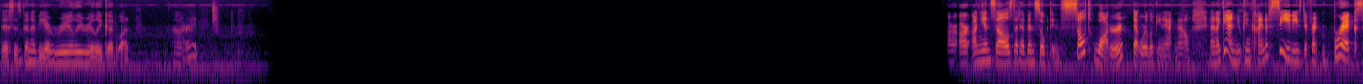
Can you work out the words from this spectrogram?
This is going to be a really, really good one. All right. Are onion cells that have been soaked in salt water that we're looking at now. And again, you can kind of see these different bricks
